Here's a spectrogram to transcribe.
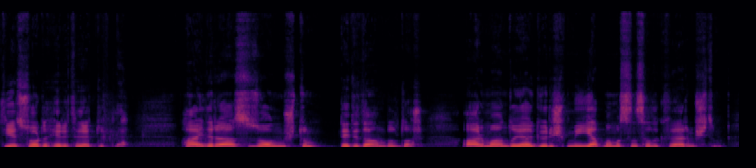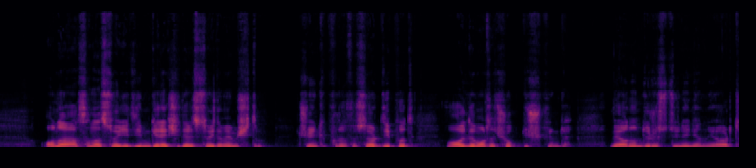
diye sordu Harry tereddütle. Hayli rahatsız olmuştum dedi Dumbledore. Armando'ya görüşmeyi yapmamasını salık vermiştim. Ona sana söylediğim gerekçeleri söylememiştim. Çünkü Profesör Dippet Voldemort'a çok düşkündü ve onun dürüstlüğüne inanıyordu.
